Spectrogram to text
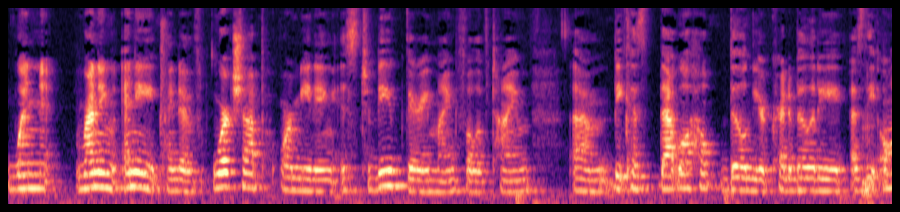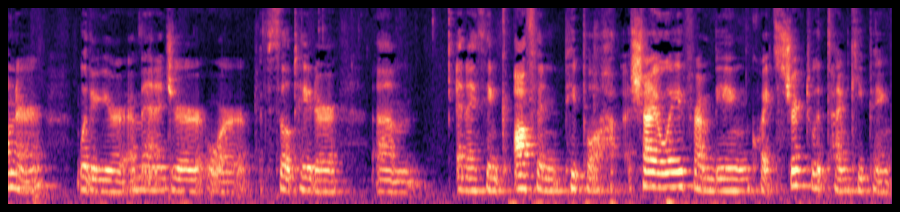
when running any kind of workshop or meeting is to be very mindful of time um, because that will help build your credibility as the owner, whether you're a manager or a facilitator. Um, and I think often people shy away from being quite strict with timekeeping,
